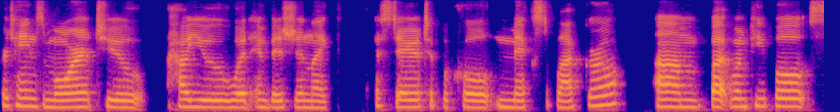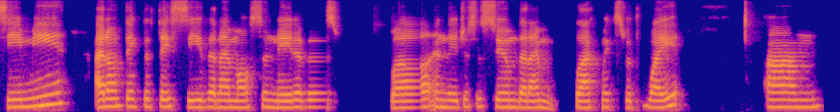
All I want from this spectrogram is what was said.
pertains more to how you would envision like a stereotypical mixed black girl. Um, but when people see me, I don't think that they see that I'm also native as well, and they just assume that I'm black mixed with white. Um,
